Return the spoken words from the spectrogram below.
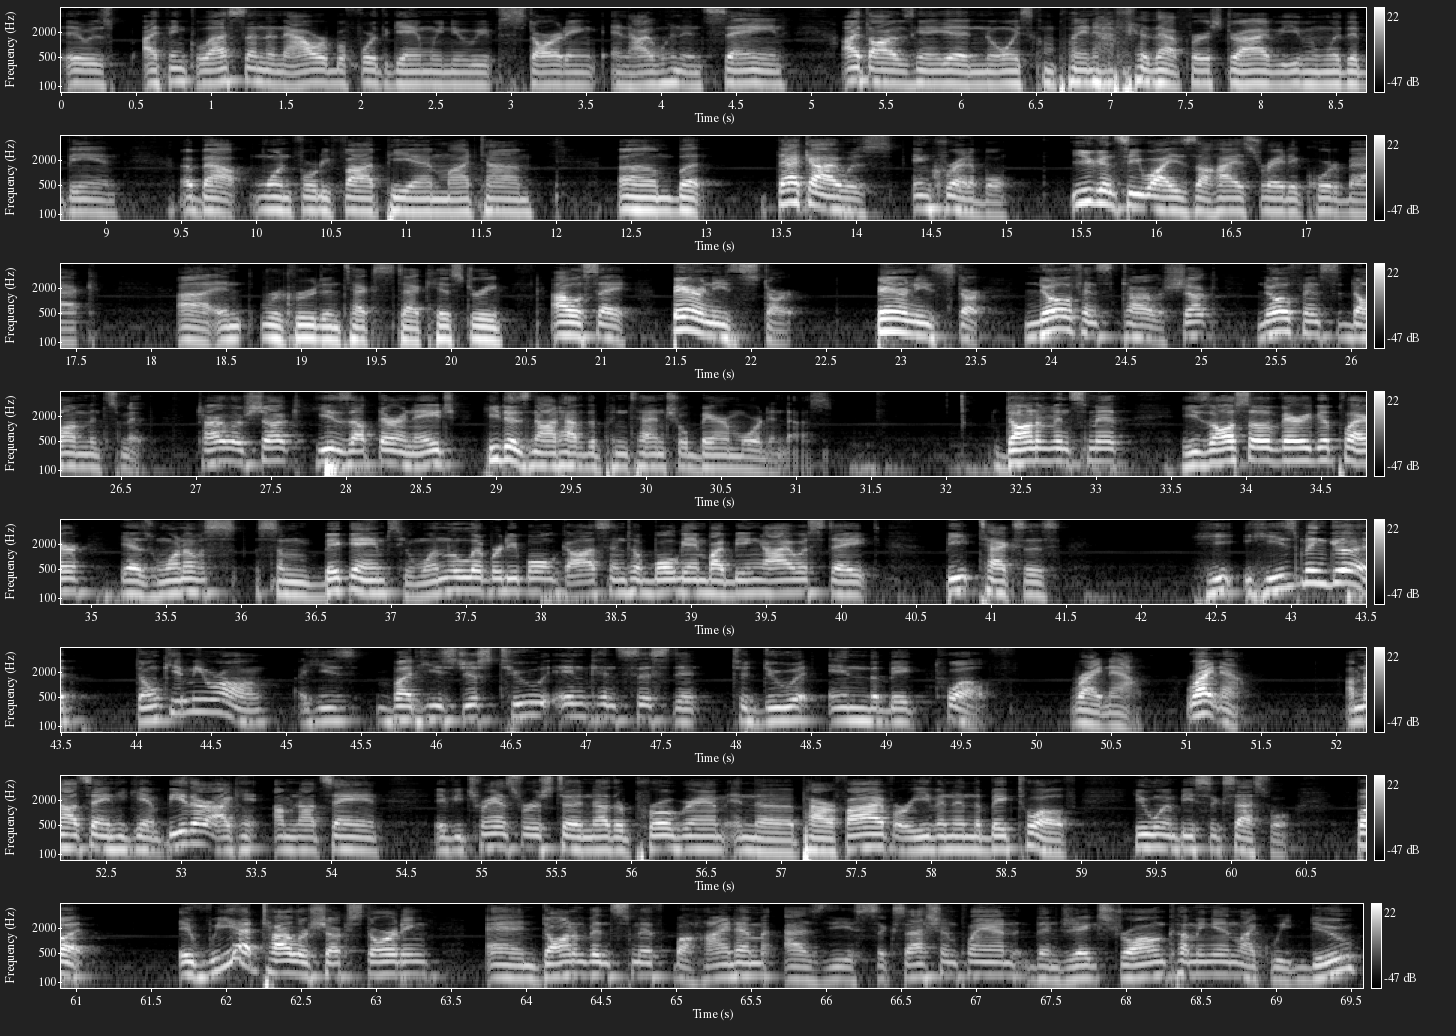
It was, I think, less than an hour before the game we knew we were starting, and I went insane. I thought I was going to get a noise complaint after that first drive, even with it being about 1:45 p.m. my time. Um, but that guy was incredible. You can see why he's the highest rated quarterback uh, in recruit in Texas Tech history. I will say, Behren needs to start. Behren needs to start. No offense to Tyler Shough. No offense to Donovan Smith. Tyler Shough, he is up there in age. He does not have the potential Behren Morton does. Donovan Smith, he's also a very good player. He has won of some big games. He won the Liberty Bowl, got us into a bowl game by beating Iowa State, beat Texas. He he's been good. Don't get me wrong. He's but he's just too inconsistent to do it in the Big 12 right now. Right now. I'm not saying he can't be there. I can't I'm not saying if he transfers to another program in the Power 5 or even in the Big 12, he wouldn't be successful. But if we had Tyler Shough starting and Donovan Smith behind him as the succession plan, then Jake Strong coming in like we do,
